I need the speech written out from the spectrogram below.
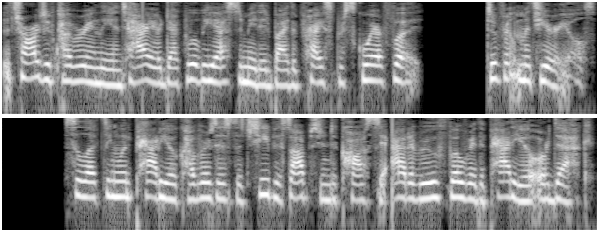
The charge of covering the entire deck will be estimated by the price per square foot. Different materials. Selecting wood patio covers is the cheapest option to cost to add a roof over the patio or deck,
